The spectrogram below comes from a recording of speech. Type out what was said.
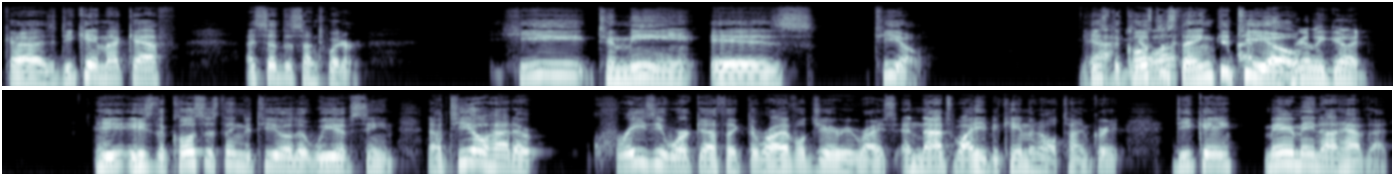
Because DK Metcalf, I said this on Twitter. He, to me, is T.O. Yeah, he's the closest thing to T.O. Really good. He, he's the closest thing to T.O. that we have seen. Now, T.O. had a crazy work ethic to rival Jerry Rice, and that's why he became an all time great. DK may or may not have that,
